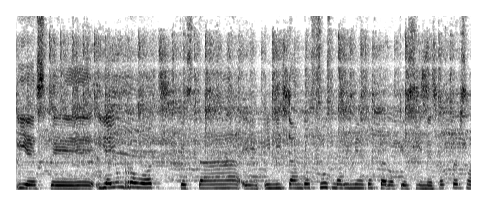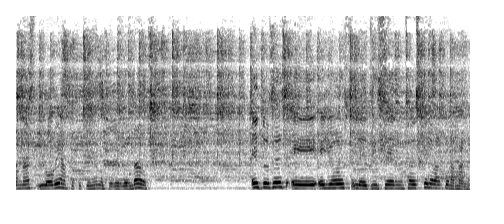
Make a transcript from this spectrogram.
Y este y hay un robot que está eh, imitando sus movimientos pero que sin estas personas lo vean porque tienen los ojos vendados. Entonces eh, ellos les dicen sabes qué levante una mano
